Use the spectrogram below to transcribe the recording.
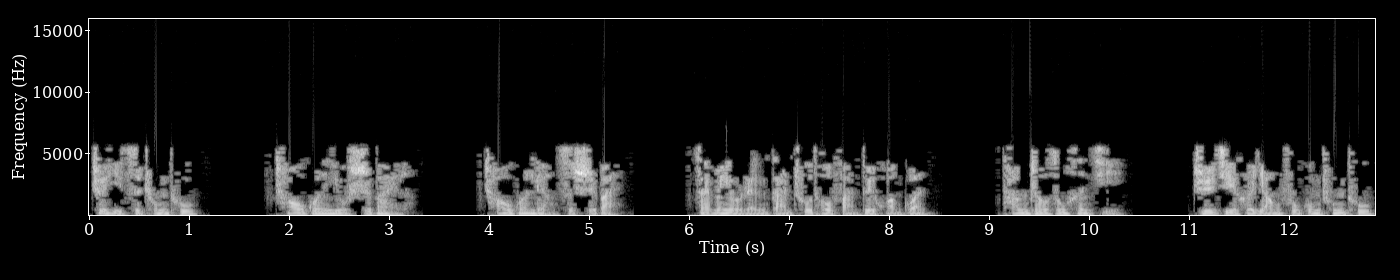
这一次冲突，朝官又失败了。朝官两次失败，再没有人敢出头反对宦官。唐昭宗恨极，直接和杨复恭冲突。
